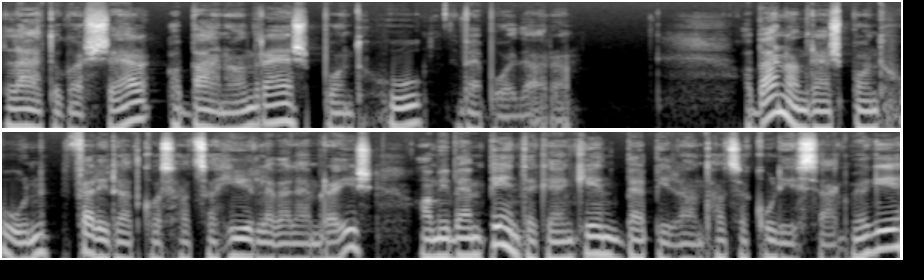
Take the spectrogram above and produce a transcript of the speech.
látogass el a bánandrás.hu weboldalra. A bánandrás.hu-n feliratkozhatsz a hírlevelemre is, amiben péntekenként bepillanthatsz a kulisszák mögé,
